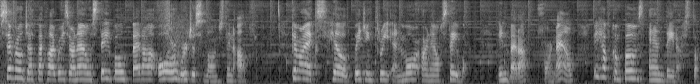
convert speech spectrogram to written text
Several Jetpack libraries are now stable, beta, or were just launched in alpha. Camera X, Paging 3, and more are now stable. In beta, for now, we have Compose and Datastore.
